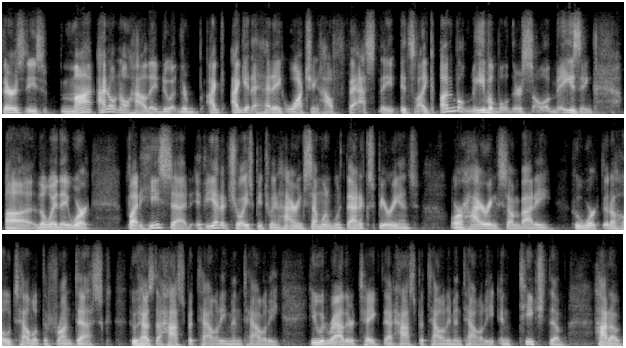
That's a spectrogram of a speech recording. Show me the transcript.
there's these my I don't know how they do it. They're I, I get a headache watching how fast they it's like unbelievable. They're so amazing uh, the way they work. But he said if he had a choice between hiring someone with that experience or hiring somebody who worked at a hotel at the front desk who has the hospitality mentality, he would rather take that hospitality mentality and teach them how to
